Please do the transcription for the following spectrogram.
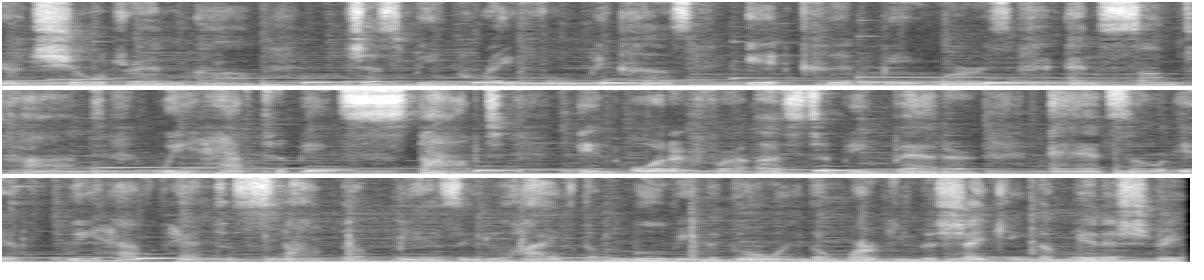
your children, um, just be grateful because it could be worse. And sometimes we have to be stopped in order for us to be better. And so, if we have had to stop the busy life, the moving, the going, the working, the shaking, the ministry,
